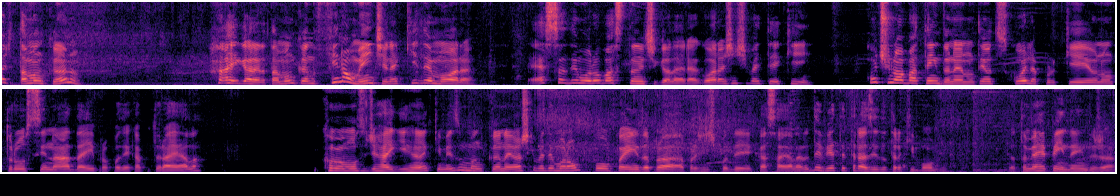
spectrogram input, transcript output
É, tá mancando? Aí, galera, tá mancando finalmente, né? Que demora. Essa demorou bastante, galera. Agora a gente vai ter que continuar batendo, né? Não tem outra escolha, porque eu não trouxe nada aí pra poder capturar ela. E como é um monstro de high rank, mesmo mancando aí, eu acho que vai demorar um pouco ainda pra, pra gente poder caçar ela. Eu devia ter trazido o Trunk Bomb. Eu tô me arrependendo já.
